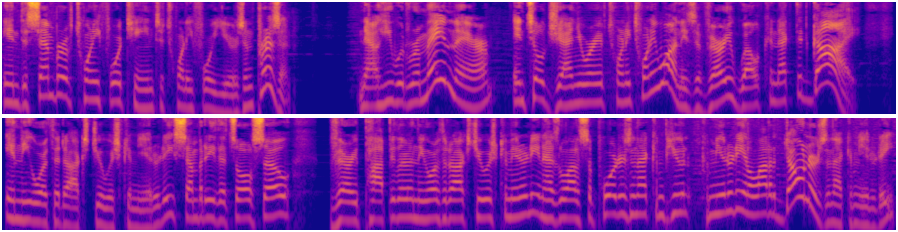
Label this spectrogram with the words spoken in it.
in December of 2014 to 24 years in prison. Now, he would remain there until January of 2021. He's a very well connected guy in the Orthodox Jewish community, somebody that's also very popular in the Orthodox Jewish community and has a lot of supporters in that community and a lot of donors in that community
